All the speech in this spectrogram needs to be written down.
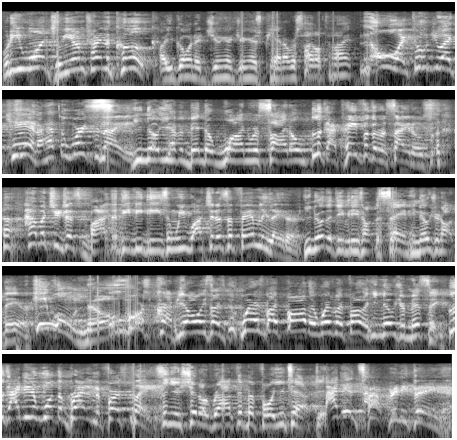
What do you want, Junior? I'm trying to cook. are you going to Junior Junior's piano recital tonight? No, I told you I can't. I have to work tonight. You know you haven't been to one recital. Look, I paid for the recitals. How about you just buy the DVDs and we watch it as a family later? You know the DVDs aren't the same. He knows you're not there. He won't know. Horse crap! He always says, "Where's my father? Where's my father?" He knows you're missing. Look, I didn't want the brat in the first place. Then you should have wrapped it before you tapped it. I didn't tap anything.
